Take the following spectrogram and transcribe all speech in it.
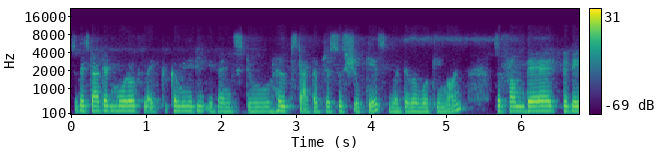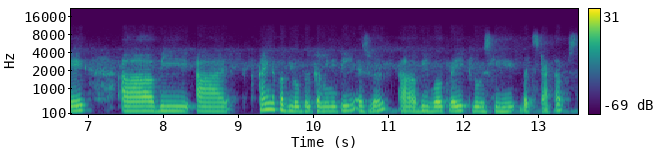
so they started more of like community events to help startups just to showcase what they were working on. So from there today, uh, we are kind of a global community as well. Uh, we work very closely with startups.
